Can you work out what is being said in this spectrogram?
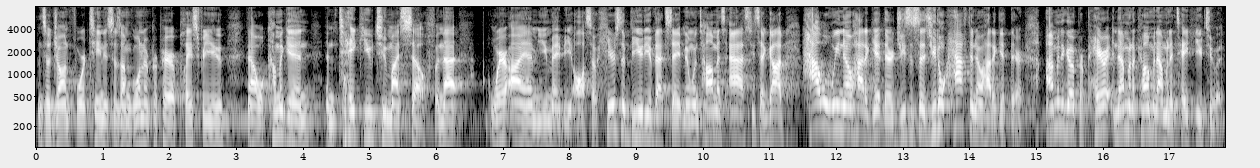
And so, John 14, it says, I'm going to prepare a place for you, and I will come again and take you to myself. And that where I am, you may be also. Here's the beauty of that statement. When Thomas asked, he said, God, how will we know how to get there? Jesus says, You don't have to know how to get there. I'm going to go prepare it, and I'm going to come and I'm going to take you to it.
